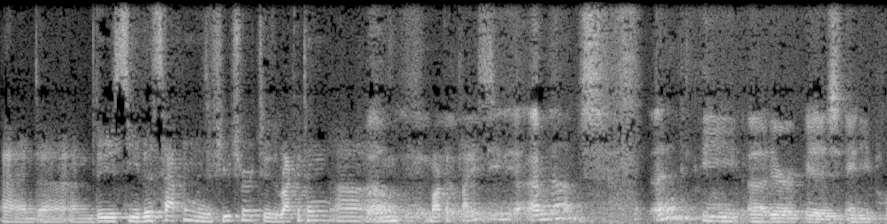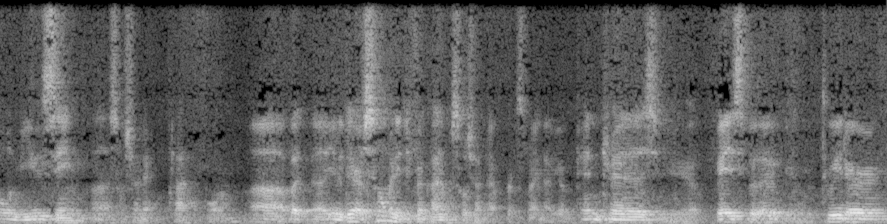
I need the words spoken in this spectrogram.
And um, do you see this happen in the future to the Rakuten well, um, marketplace? I'm not. I don't think the, uh, there is any problem using uh, social network platform. Uh, but uh, you know, there are so many different kinds of social networks right now. You have Pinterest, you have Facebook, you have Twitter.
